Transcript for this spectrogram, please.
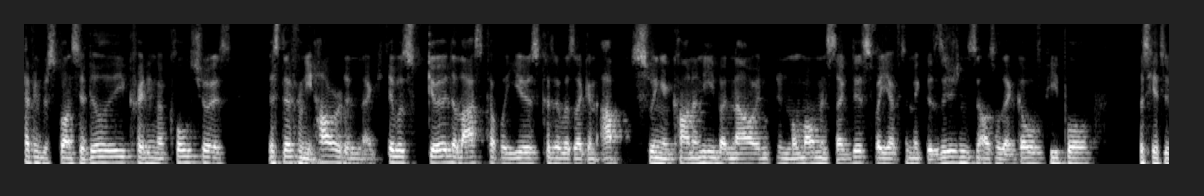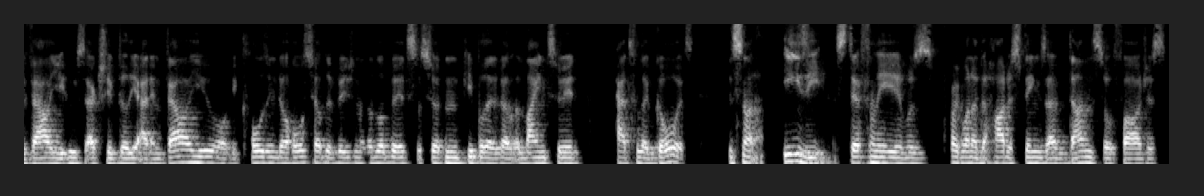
having responsibility, creating a culture is it's definitely hard. And like it was good the last couple of years because it was like an upswing economy. But now in, in, moments like this where you have to make decisions and also let go of people because you have to value who's actually really adding value or be closing the wholesale division a little bit. So certain people that are aligned to it had to let go. It's it's not easy. It's definitely it was probably one of the hardest things I've done so far, just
